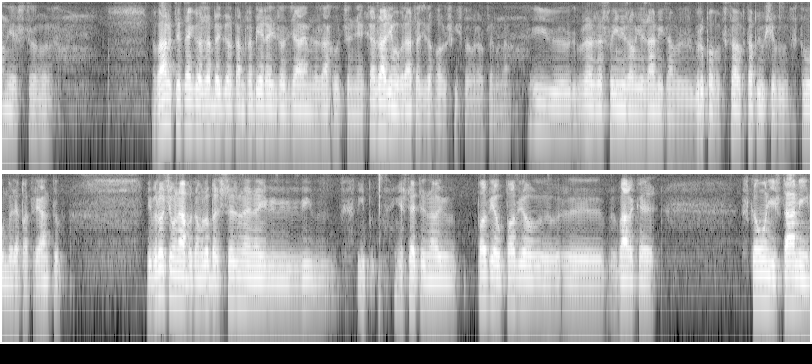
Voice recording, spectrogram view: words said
on jest warty tego, żeby go tam zabierać z oddziałem na zachód, czy nie. Kazali mu wracać do Polski z powrotem. No. I y, wraz ze swoimi żołnierzami tam z grupą wto- wtopił się w tłumy repatriantów i wrócił na tą Lubelszczyznę, no i, i, i niestety no, i podjął, podjął y, walkę z komunistami.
